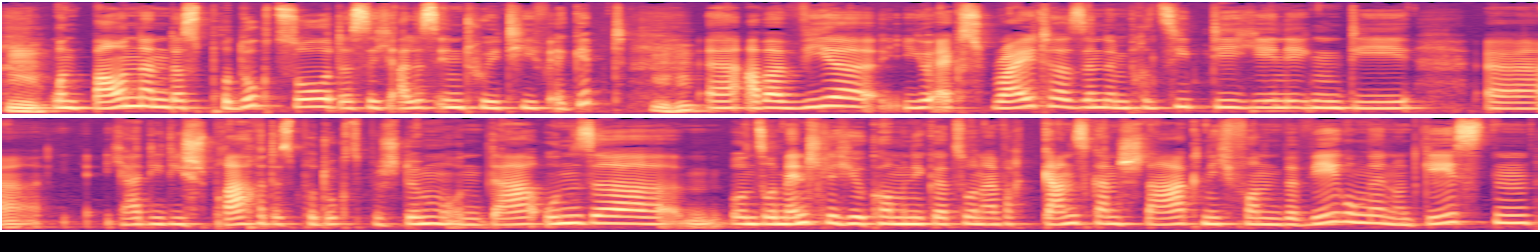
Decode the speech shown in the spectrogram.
mhm. und bauen dann das Produkt so, dass sich alles intuitiv ergibt. Mhm. Äh, aber wir UX-Writer sind im Prinzip diejenigen, die äh, ja, die die Sprache des Produkts bestimmen und da unser, unsere menschliche Kommunikation einfach ganz, ganz stark nicht von Bewegungen und Gesten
